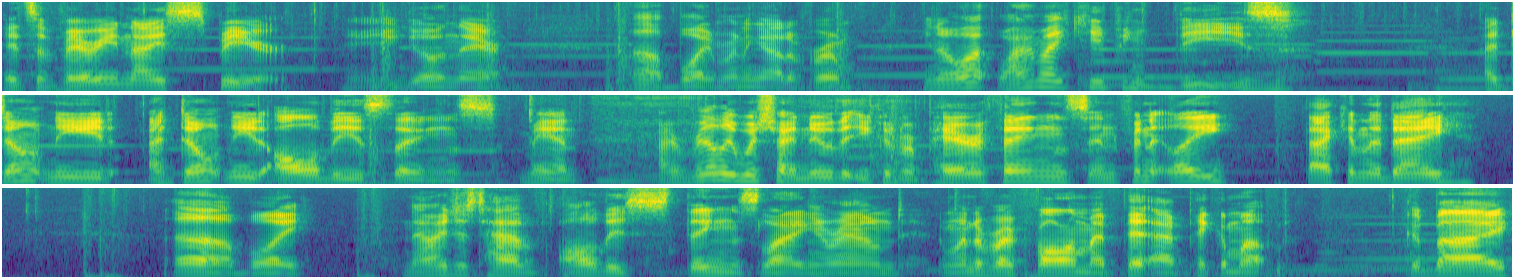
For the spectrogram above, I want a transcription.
It's a very nice spear. Here you go in there. Oh boy, I'm running out of room. You know what? Why am I keeping these? I don't need I don't need all these things. Man, I really wish I knew that you could repair things infinitely back in the day. Oh boy. Now I just have all these things lying around. And whenever I fall in my pit, I pick them up. Goodbye.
